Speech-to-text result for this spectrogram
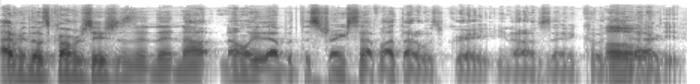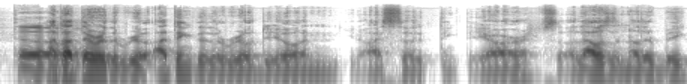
having those conversations, and then not not only that, but the strength staff, I thought it was great. You know what I'm saying, Coach Oh, Jack. it, uh, I thought they were the real. I think they're the real deal, and you know I still think they are. So that was another big.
